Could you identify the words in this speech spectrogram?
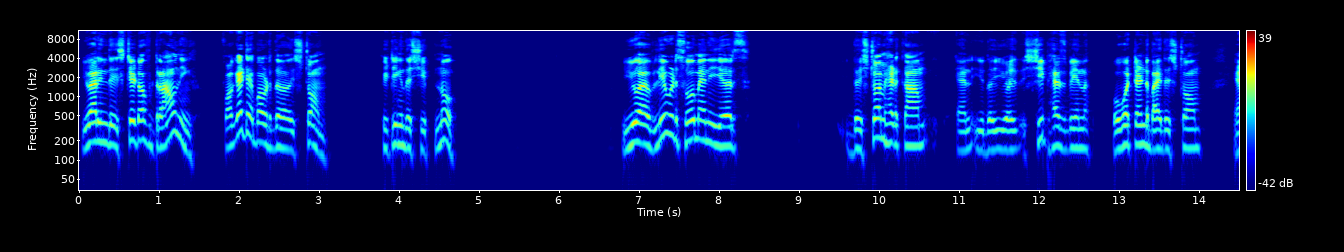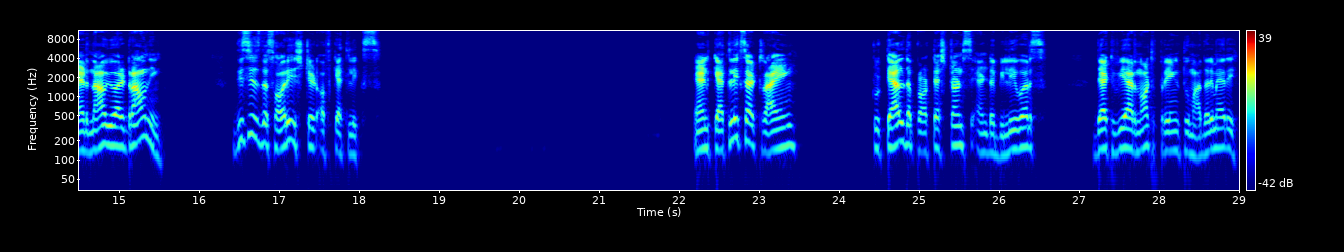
You are in the state of drowning. Forget about the storm hitting the ship. No. You have lived so many years. The storm had come and the, your ship has been overturned by the storm and now you are drowning. This is the sorry state of Catholics. And Catholics are trying to tell the Protestants and the believers that we are not praying to Mother Mary.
